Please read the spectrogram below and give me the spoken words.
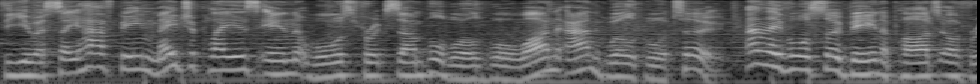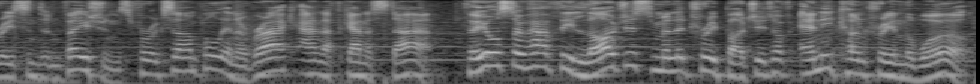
The USA have been major players in wars, for example, World War I and World War II, and they've also been a part of recent invasions, for example, in Iraq and Afghanistan. They also have the largest military budget of any country in the world.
